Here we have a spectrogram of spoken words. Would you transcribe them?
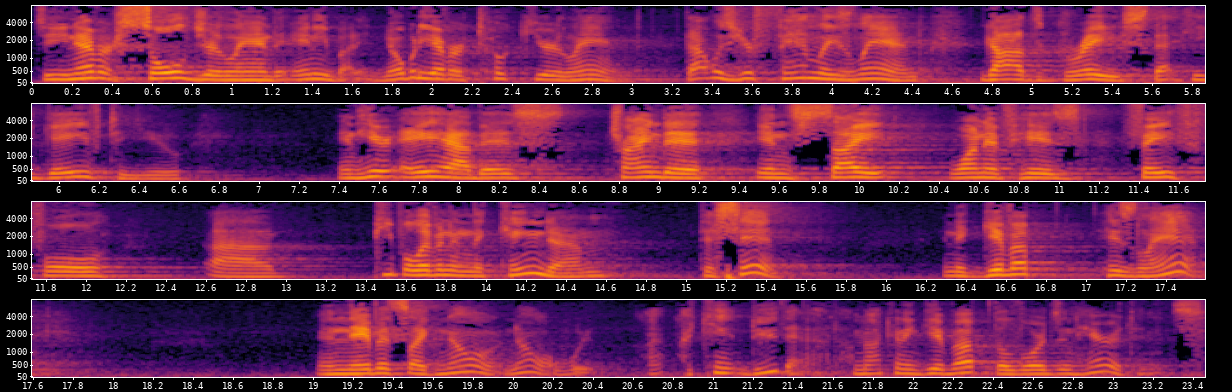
So you never sold your land to anybody. Nobody ever took your land. That was your family's land, God's grace that He gave to you. And here Ahab is trying to incite one of his faithful uh, people living in the kingdom to sin and to give up his land. And Naboth's like, no, no, we, I, can't do that. I'm not going to give up the Lord's inheritance.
